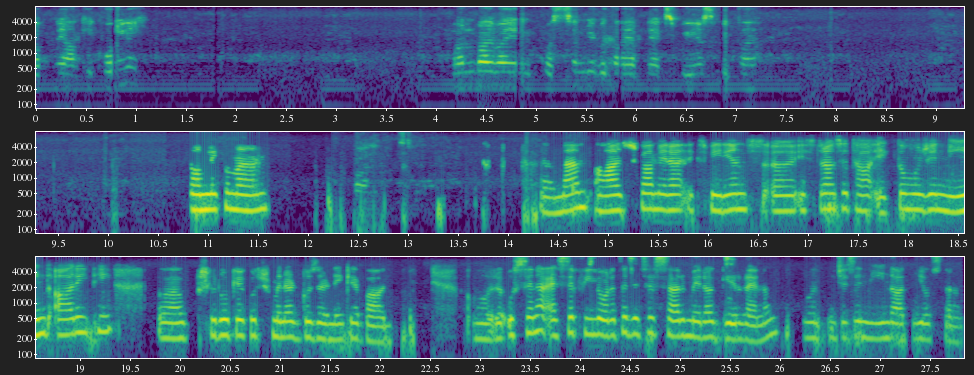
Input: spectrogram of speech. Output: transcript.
आपने आँखें खोल ली। वन बाय वन क्वेश्चन भी बताएँ अपने एक्सपीरियंस भी बताएँ। मैम मैम आज का मेरा एक्सपीरियंस इस तरह से था। एक तो मुझे नींद आ रही थी शुरू के कुछ मिनट गुजरने के बाद। और उससे ना ऐसे फील हो रहा था जैसे सर मेरा गिर रहा है ना जैसे नींद आती है उस तरह।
